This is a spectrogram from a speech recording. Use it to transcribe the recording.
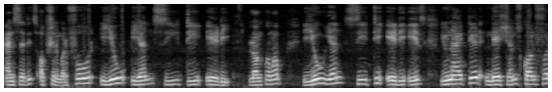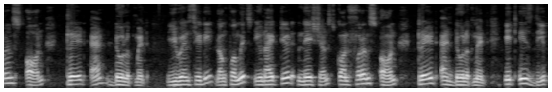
Answer is option number 4 UNCTAD. Long form of UNCTAD is United Nations Conference on Trade and Development. UNCD long form is United Nations Conference on Trade and Development. It is the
